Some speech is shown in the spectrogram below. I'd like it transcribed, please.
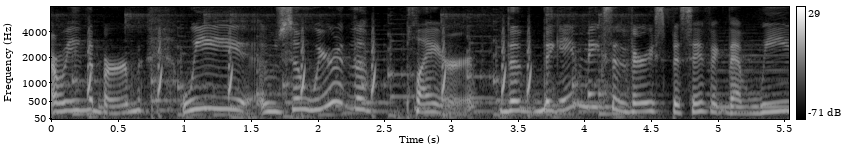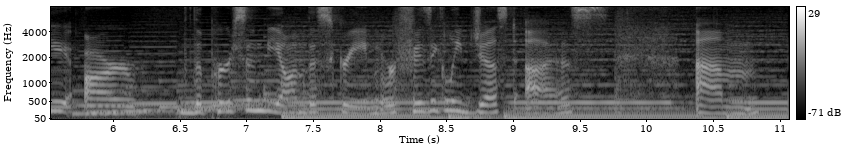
Are we the burb? We so we're the player. The the game makes it very specific that we are the person beyond the screen. We're physically just us. Um,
